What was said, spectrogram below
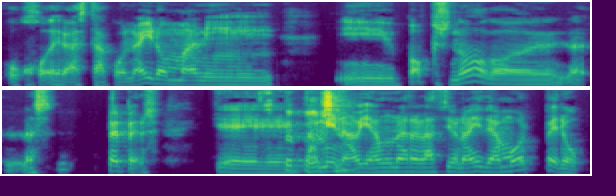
o joder, hasta con Iron Man y y Pops, ¿no? Las Peppers, que también había una relación ahí de amor, pero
